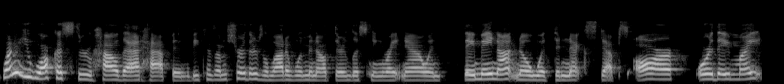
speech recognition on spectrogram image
Why don't you walk us through how that happened? Because i'm sure there's a lot of women out there listening right now and they may not know what the next steps are or they might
